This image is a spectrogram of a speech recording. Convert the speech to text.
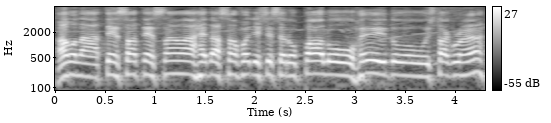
Vamos lá, atenção, atenção. A redação foi de Cícero Paulo, o rei do Instagram.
